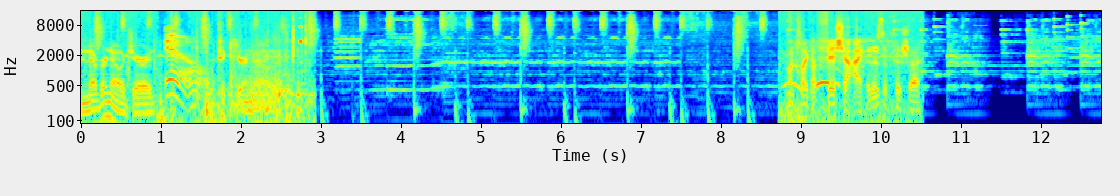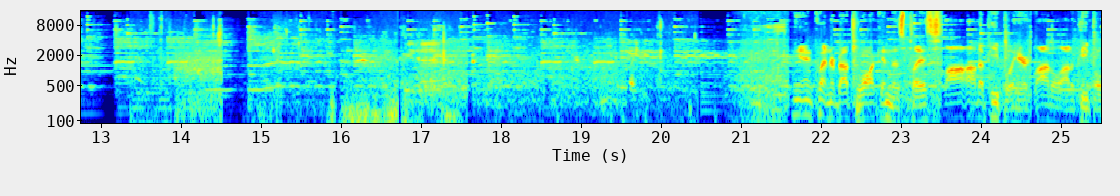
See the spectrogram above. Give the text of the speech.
never know, Jared. Ew. Pick your nose. Looks like a fish eye. It is a fisheye. And Quentin are about to walk in this place. A lot of people here. A lot, a lot of people.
